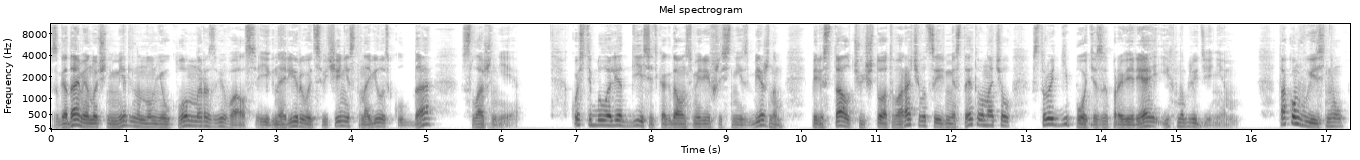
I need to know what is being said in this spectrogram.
С годами он очень медленно, но неуклонно развивался, и игнорировать свечение становилось куда сложнее. Косте было лет десять, когда он, смирившись с неизбежным, перестал чуть что отворачиваться и вместо этого начал строить гипотезы, проверяя их наблюдением. Так он выяснил,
